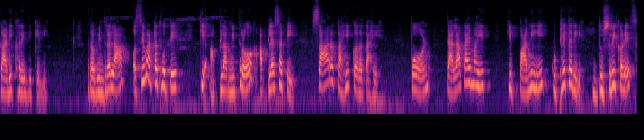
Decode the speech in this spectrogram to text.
गाडी खरेदी केली. रवींद्रला असे वाटत होते की आपला मित्र आपल्यासाठी सारं काही करत आहे. पण त्याला काय माहीत की पाणी कुठेतरी दुसरीकडेच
